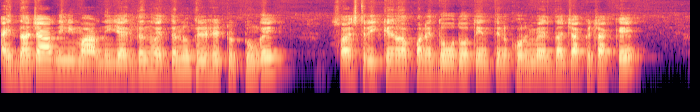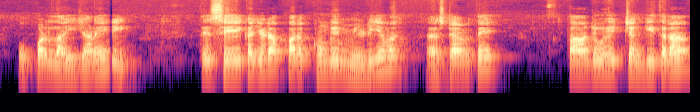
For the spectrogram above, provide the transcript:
ਐਦਾਂ ਝਾੜਨੀ ਨਹੀਂ ਮਾਰਨੀ ਜਾਂ ਇੱਧਰ ਨੂੰ ਇੱਧਰ ਨੂੰ, ਫਿਰ ਇਹ ਟੁੱਟੂਗੇ। ਸੋ ਇਸ ਤਰੀਕੇ ਨਾਲ ਆਪਾਂ ਨੇ ਦੋ ਦੋ ਤਿੰਨ ਤਿੰਨ ਖੁਰਮੇ ਇਦਾਂ ਚੱਕ ਚੱਕ ਕੇ ਉੱਪਰ ਲਾਈ ਜਾਣੇ। ਜੀ ਤੇ ਸੇਕ ਆ ਜਿਹੜਾ ਆਪਾਂ ਰੱਖੂਗੇ ਮੀਡੀਅਮ ਇਸ ਟਾਈਮ ਤੇ, ਤਾਂ ਜੋ ਇਹ ਚੰਗੀ ਤਰ੍ਹਾਂ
